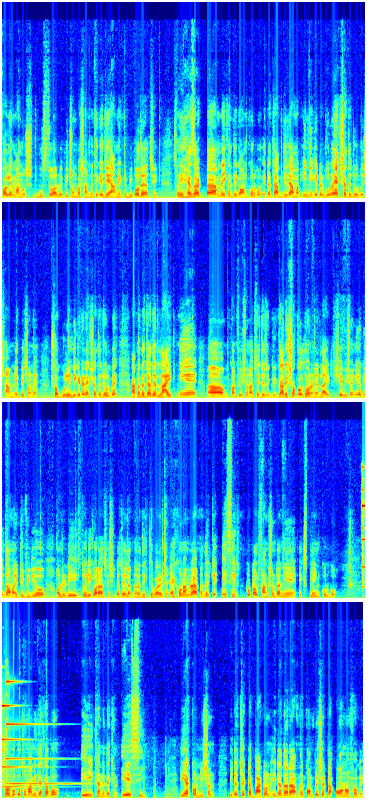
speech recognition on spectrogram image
ফলে মানুষ বুঝতে পারবে পিছন বা সামনে থেকে যে আমি একটা বিপদে আছি। সো এই হ্যাজার্ডটা আমরা এখান থেকে অন করব। এটা চাপ দিলে আমার ইন্ডিকেটরগুলো একসাথে জ্বলবে। সামনে পেছনে সবগুলো ইন্ডিকেটর একসাথে জ্বলবে। আপনাদের যাদের লাইট নিয়ে কনফিউশন আছে যে গাড়ির সকল ধরনের লাইট সেই বিষয় নিয়েও কিন্তু আমার একটি ভিডিও অলরেডি তৈরি করা আছে। সেটা চাইলে আপনারা দেখতে পারেন। আচ্ছা, এখন আমরা আপনাদেরকে এসির টোটাল ফাংশনটা নিয়ে এক্সপ্লেইন করব। সর্বপ্রথম আমি দেখাবো এইখানে দেখেন এসি এয়ার কন্ডিশন এটা হচ্ছে একটা বাটন এটা দ্বারা আপনার কম্প্রেসারটা অন অফ হবে।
